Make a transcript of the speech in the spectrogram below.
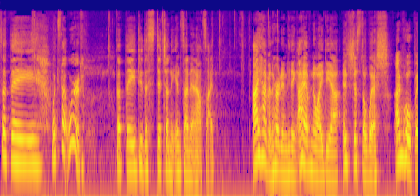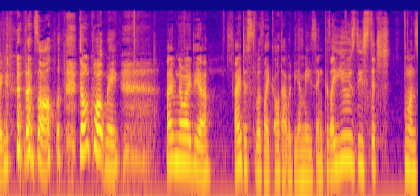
that they what's that word? That they do the stitch on the inside and outside. I haven't heard anything. I have no idea. It's just a wish. I'm hoping. That's all. Don't quote me. I have no idea. I just was like, oh, that would be amazing. Because I use these stitched ones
